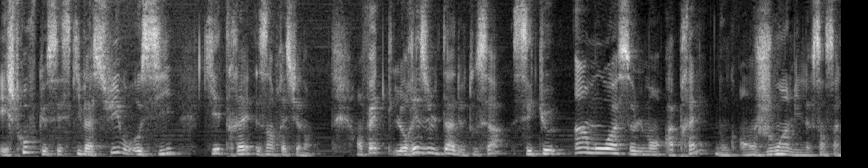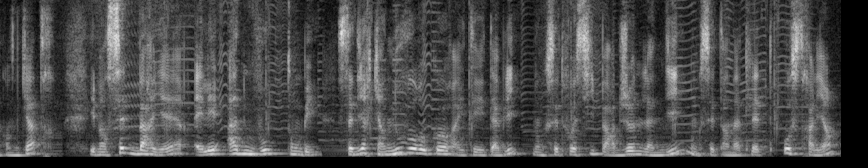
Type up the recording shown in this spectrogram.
Et je trouve que c'est ce qui va suivre aussi qui est très impressionnant. En fait, le résultat de tout ça, c'est que un mois seulement après, donc en juin 1954, eh ben cette barrière, elle est à nouveau tombée. C'est-à-dire qu'un nouveau record a été établi, donc cette fois-ci par John Landy, donc c'est un athlète australien,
